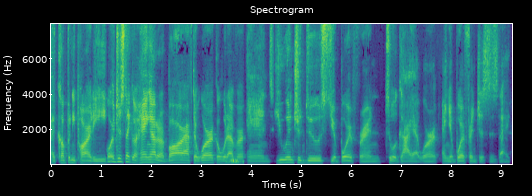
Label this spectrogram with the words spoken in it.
a company party or just like a hangout or a bar after work or whatever and you introduced your boyfriend to a guy at work and your boyfriend just is like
